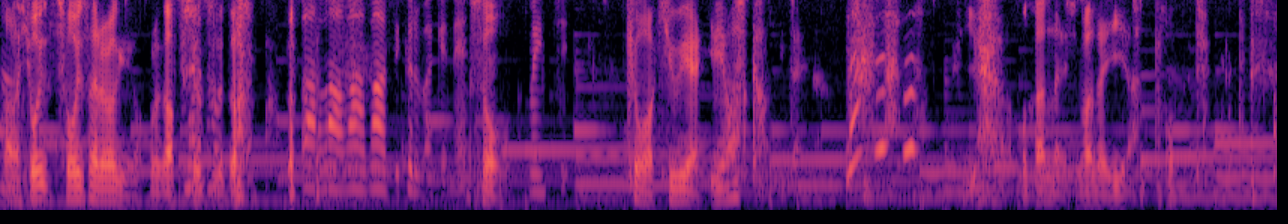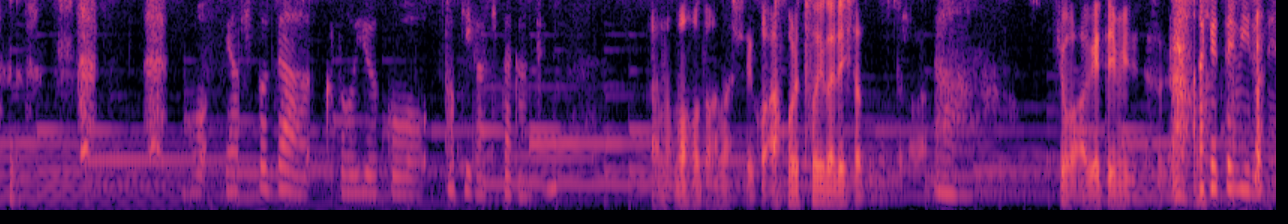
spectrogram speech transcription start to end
あの表示表示されるわけよ。これがアップしようとすると。わーわーわーわーってくるわけね。そう。毎日。今日は QA 入れますか？みたいな。いや、わかんないし、まだいいや、と思って。おやっとじゃあ、そういうこう、時が来た感じね。あの、魔法と話して、こうあ、これ問いができたと思ったから、あ今日は上げてみるね、それを。あ。開けてみるね。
